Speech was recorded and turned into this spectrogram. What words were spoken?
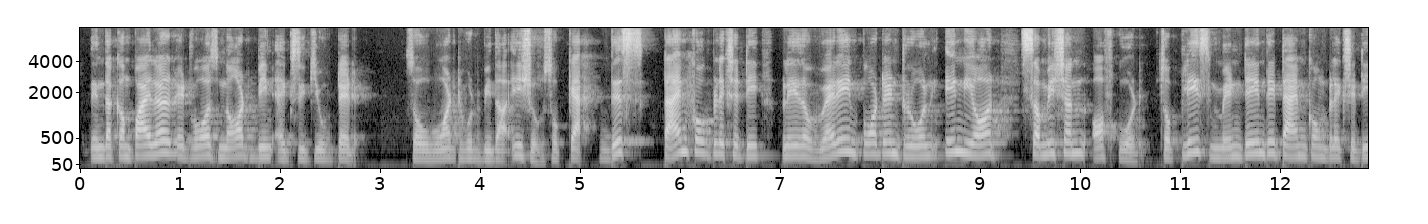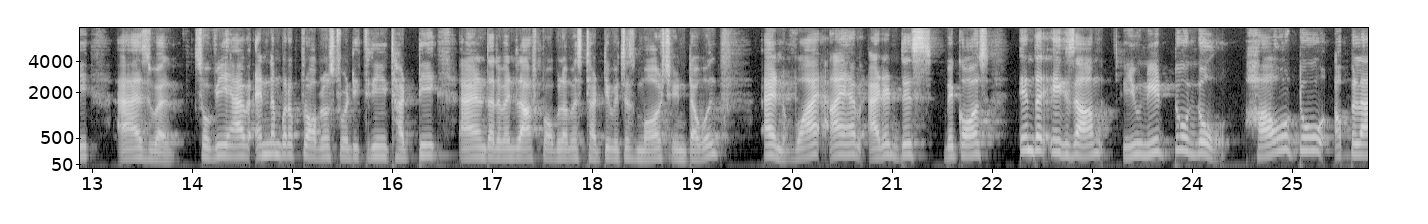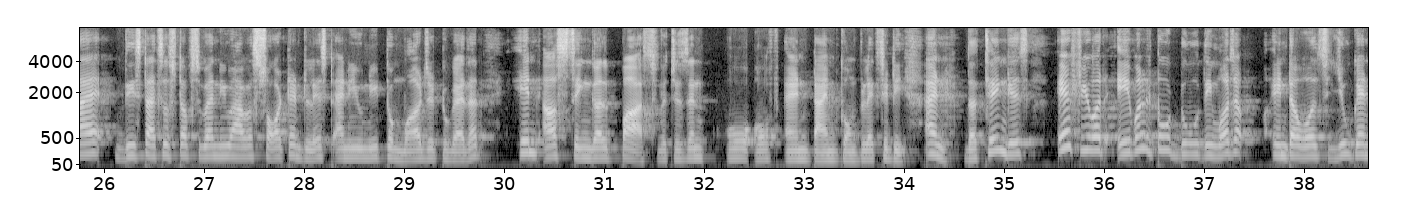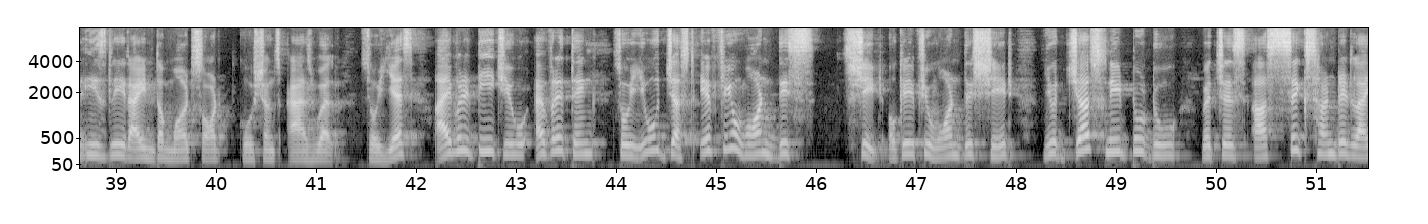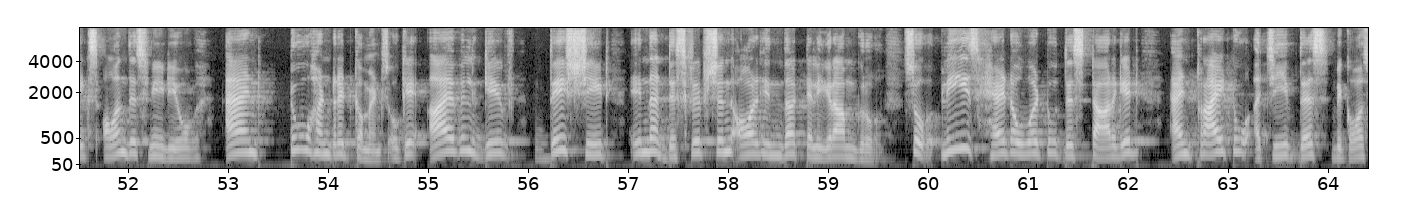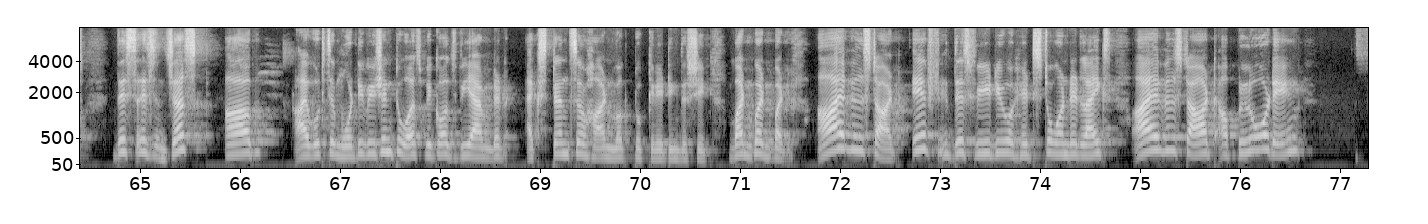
in the compiler it was not being executed. So what would be the issue? So this time complexity plays a very important role in your submission of code. So please maintain the time complexity as well. So we have n number of problems 23 30 and the very last problem is 30 which is merge interval and why I have added this? Because in the exam you need to know how to apply these types of stuffs when you have a sorted list and you need to merge it together in a single pass which is an O of n time complexity. And the thing is if you are able to do the merge intervals you can easily write the merge sort questions as well. So yes I will teach you everything. So you just if you want this sheet. Okay if you want this sheet you just need to do which is uh, a 600 likes on this video and 200 comments. Okay i will give this sheet in the description or in the telegram group. So please head over to this target and try to achieve this because this is just a I would say motivation to us because we have did extensive hard work to creating the sheet. But but but I will start if this video hits 200 likes, I will start uploading.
